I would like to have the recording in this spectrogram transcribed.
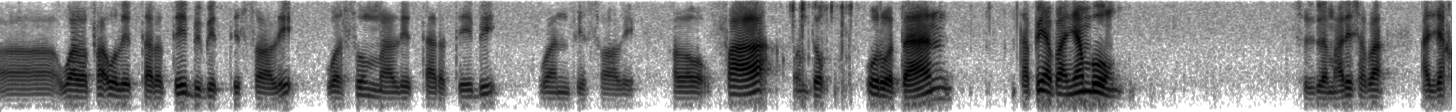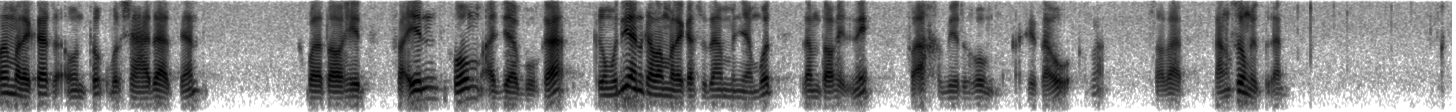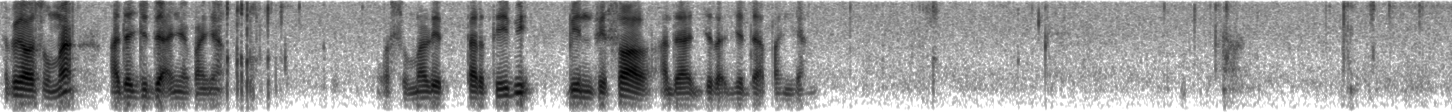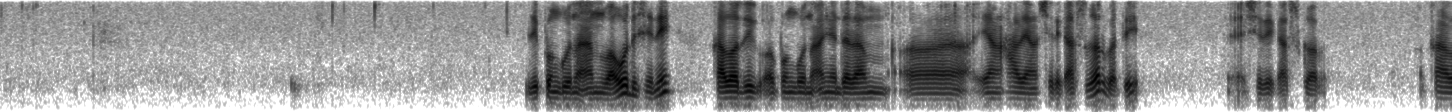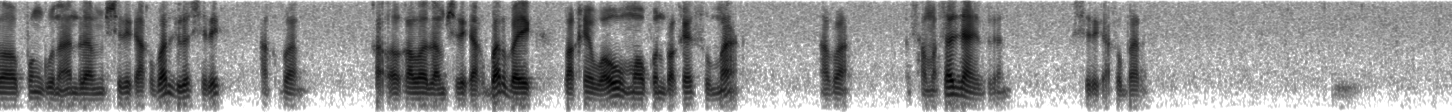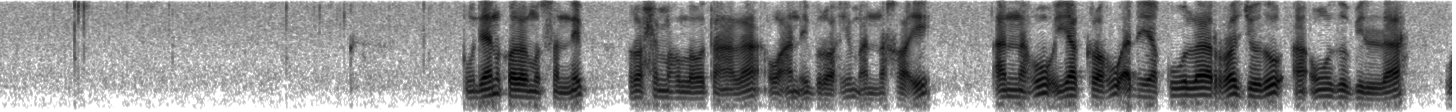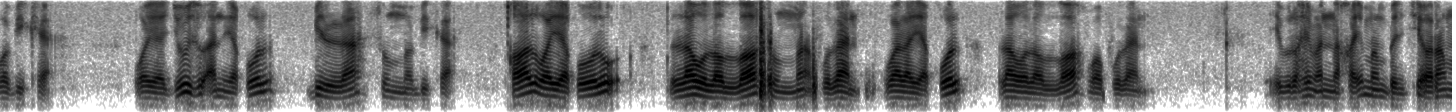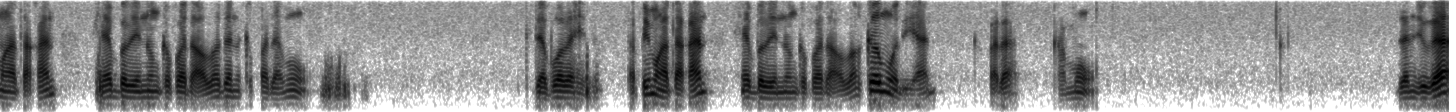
wal fa'u litartibi bitisali wa summa litartibi wantisali. Kalau fa untuk urutan tapi apa nyambung seperti dalam hadis apa? Ajaklah mereka untuk bersyahadat kan kepada tauhid. Fa'in hum ajabuka. Kemudian kalau mereka sudah menyambut dalam tauhid ini, fa'akhbirhum. Kasih tahu apa? Salat. Langsung gitu kan. Tapi kalau semua ada jedanya panjang. Wasumma tartibi bin fisal. Ada jeda panjang. Jadi penggunaan wawu di sini kalau di penggunaannya dalam uh, yang hal yang syirik asgar berarti ya, syirik asgar. Kalau penggunaan dalam syirik akbar juga syirik akbar. Kalau dalam syirik akbar baik pakai wawu maupun pakai summa apa sama saja itu kan syirik akbar. Kemudian kalau musannif rahimahullahu taala wa an Ibrahim an-Nakhai annahu yakrahu an yaqula rajulu a'udzu billah wa bika wa yajuzu an yaqul billah summa bika. Qal wa yaqulu laulallah summa fulan. Wa la yaqul laulallah wa fulan. Ibrahim An-Nakhai membenci orang mengatakan saya berlindung kepada Allah dan kepadamu. Tidak boleh itu. Tapi mengatakan saya berlindung kepada Allah, kemudian kepada kamu. Dan juga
